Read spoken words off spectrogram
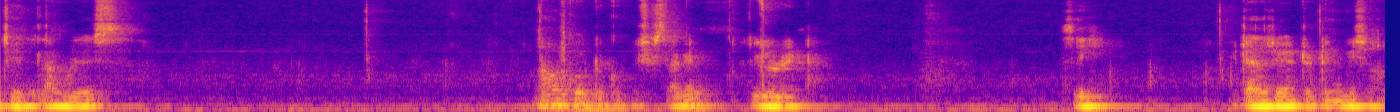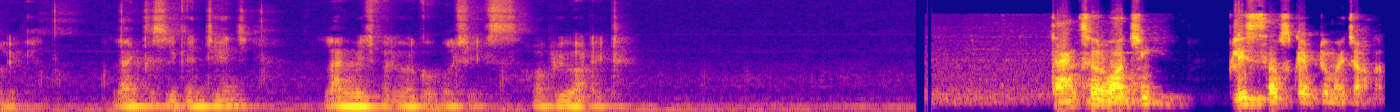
change languages. Now go to Google Sheets again. Reload it see it has to English only. Like this you can change language for your Google Sheets. Hope you got it. Thanks for watching. Please subscribe to my channel.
